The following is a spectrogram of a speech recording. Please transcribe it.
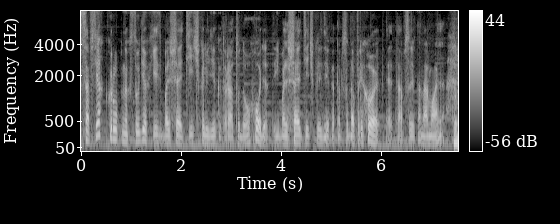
со всех крупных студиях есть большая течка людей, которые оттуда уходят, и большая течка людей, которые сюда приходят. Это абсолютно нормально. Ну,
